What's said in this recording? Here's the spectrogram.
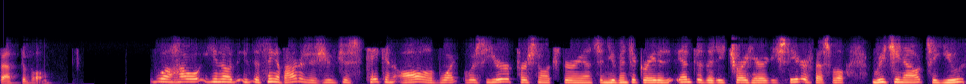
festival. Well, how, you know, the thing about it is you've just taken all of what was your personal experience and you've integrated into the Detroit Heritage Theater Festival, reaching out to youth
